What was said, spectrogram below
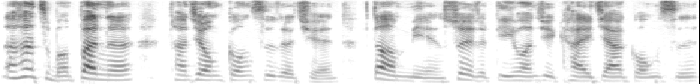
那他怎么办呢？他就用公司的钱到免税的地方去开一家公司，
